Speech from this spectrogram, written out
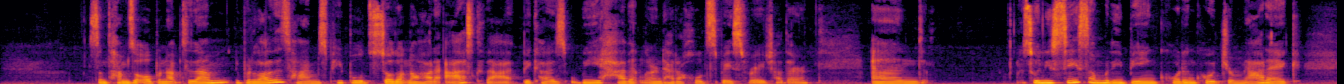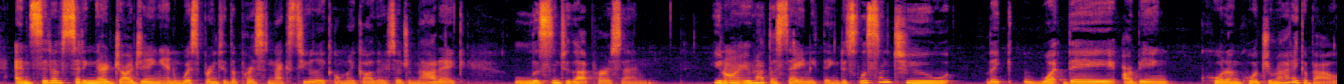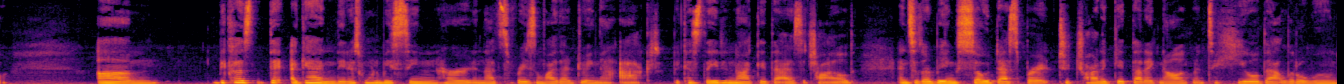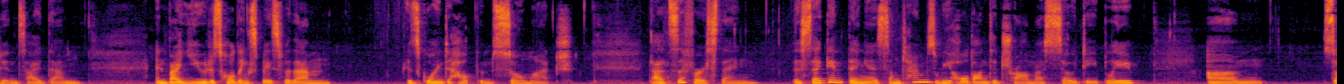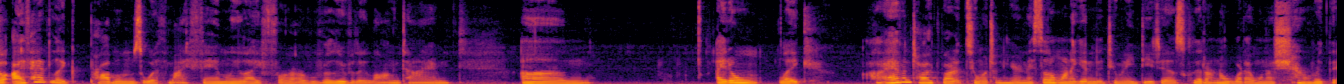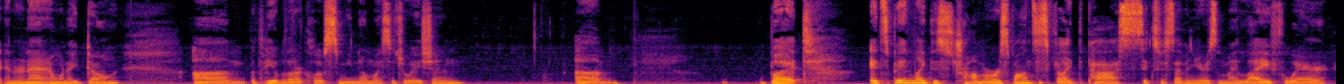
Sometimes I'll open up to them, but a lot of the times people still don't know how to ask that because we haven't learned how to hold space for each other. And so when you see somebody being quote unquote dramatic, instead of sitting there judging and whispering to the person next to you, like, oh my God, they're so dramatic, listen to that person. You don't even have to say anything. Just listen to like what they are being quote unquote dramatic about. Um, because they again they just want to be seen and heard and that's the reason why they're doing that act because they did not get that as a child and so they're being so desperate to try to get that acknowledgement to heal that little wound inside them and by you just holding space for them is going to help them so much that's the first thing the second thing is sometimes we hold on to trauma so deeply um, so i've had like problems with my family life for a really really long time um, I don't like. I haven't talked about it too much on here, and I still don't want to get into too many details because I don't know what I want to share with the internet and what I don't. Um, but the people that are close to me know my situation. Um, but it's been like this trauma responses for like the past six or seven years of my life where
